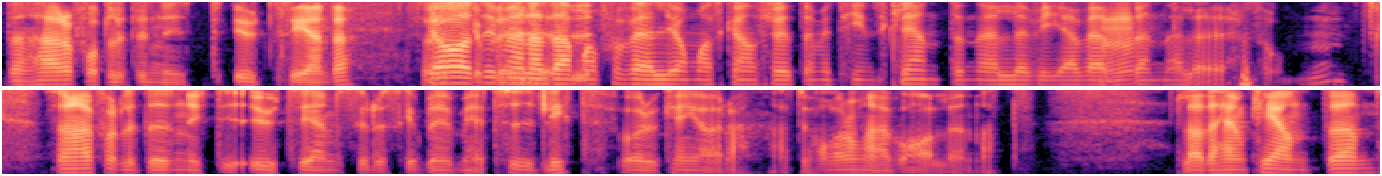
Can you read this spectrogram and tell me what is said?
Den här har fått lite nytt utseende. ja, du bli... menar där man får välja om man ska ansluta med Teams-klienten eller via mm. webben mm. eller så. Mm. Så den här har fått lite nytt utseende så det ska bli mer tydligt vad du kan göra. Att du har de här valen att ladda hem klienten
